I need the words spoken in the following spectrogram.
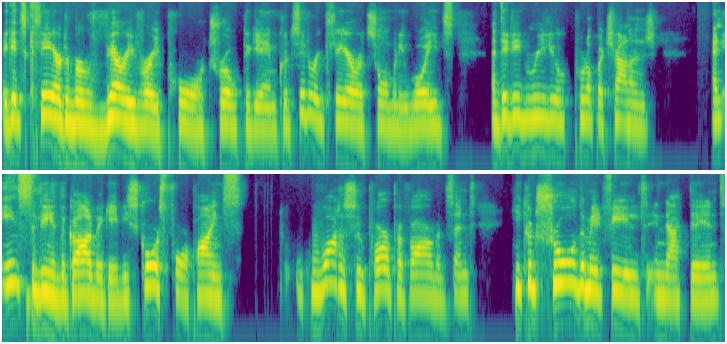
Laois. Against Clare, they were very, very poor throughout the game, considering Clare had so many wides, and they didn't really put up a challenge. And instantly in the Galway game, he scores four points. What a superb performance. And he controlled the midfield in that day. And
